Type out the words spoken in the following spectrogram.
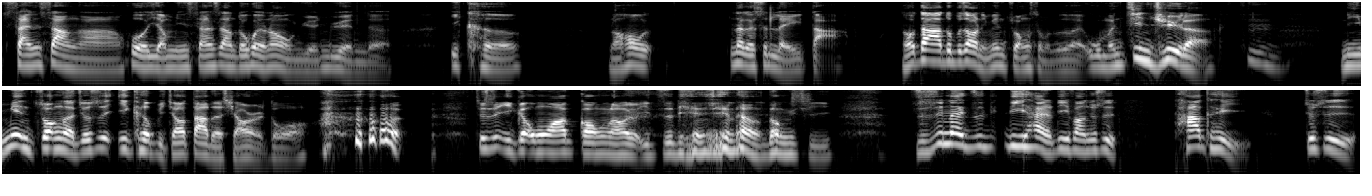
山上啊，或者阳明山上都会有那种远远的一颗，然后那个是雷达，然后大家都不知道里面装什么，对不对？我们进去了，嗯，里面装的就是一颗比较大的小耳朵，就是一个挖弓，然后有一支天线那种东西。只是那只厉害的地方就是它可以就是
